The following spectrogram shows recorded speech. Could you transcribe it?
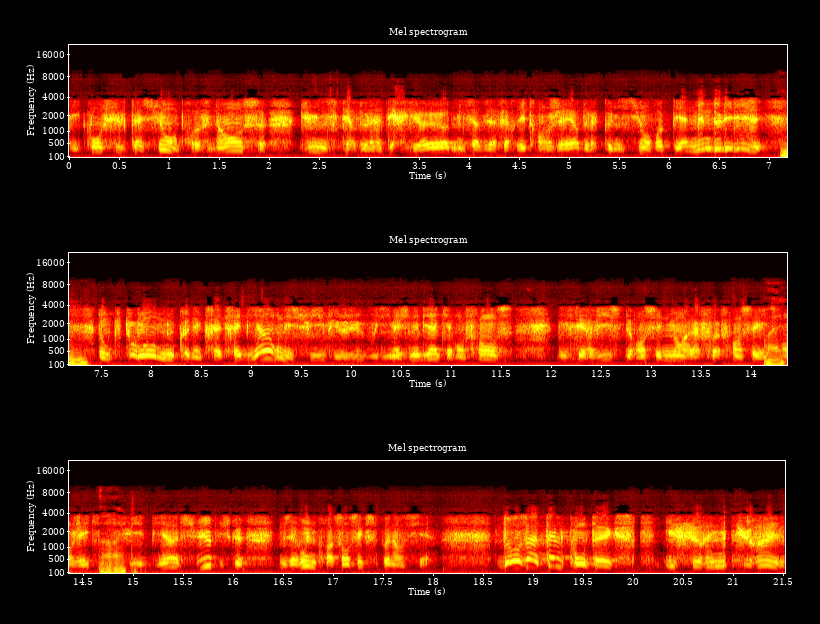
des consultations en provenance du ministère de l'Intérieur, du ministère des Affaires étrangères, de la Commission européenne, même de l'Élysée. Donc tout le monde nous connaît très très bien. On est suivi, vous imaginez bien qu'il y a en France des services de renseignement à la fois français et Ouais, étrangers qui ouais. nous suivent bien sûr, puisque nous avons une croissance exponentielle. Dans un tel contexte, il serait naturel,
